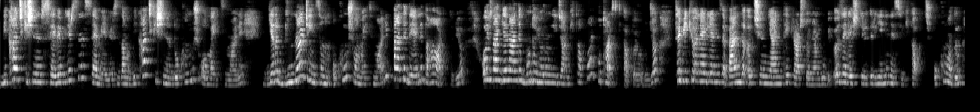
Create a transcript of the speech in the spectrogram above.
birkaç kişinin sevebilirsiniz, sevmeyebilirsiniz ama birkaç kişinin dokunmuş olma ihtimali ya da binlerce insanın okumuş olma ihtimali bende değerini daha arttırıyor. O yüzden genelde burada yorumlayacağım kitaplar bu tarz kitaplar olacak. Tabii ki önerilerinize ben de açığım. Yani tekrar söylüyorum bu bir öz eleştiridir. Yeni nesil kitap okumadım.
